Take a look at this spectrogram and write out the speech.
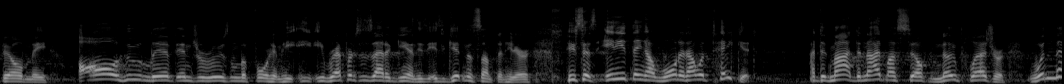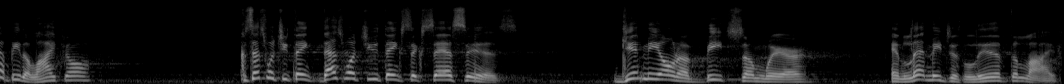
failed me. All who lived in Jerusalem before him. He, he, references that again. He's, he's, getting to something here. He says, Anything I wanted, I would take it. I did my, denied myself no pleasure. Wouldn't that be the life, y'all? Because that's what you think, that's what you think success is. Get me on a beach somewhere and let me just live the life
